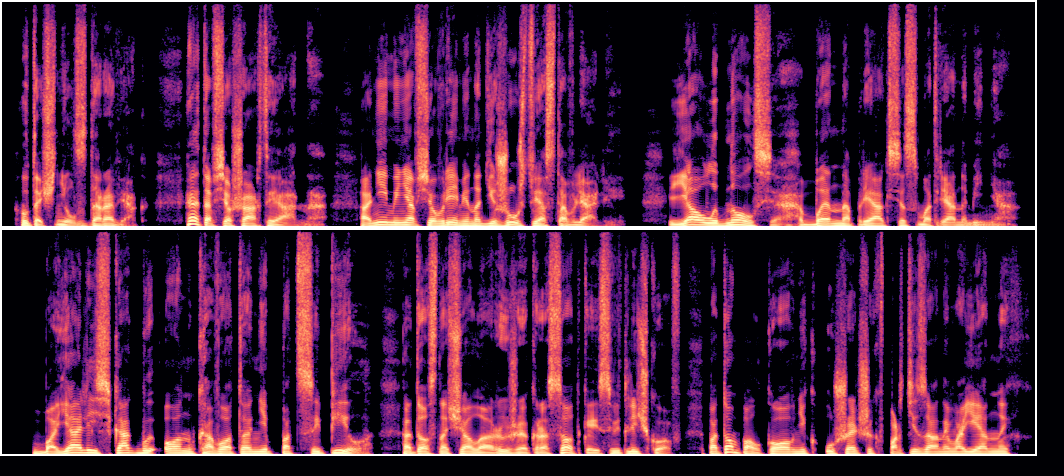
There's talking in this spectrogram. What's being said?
— уточнил здоровяк. «Это все Шарт и Анна. Они меня все время на дежурстве оставляли». Я улыбнулся, Бен напрягся, смотря на меня. Боялись, как бы он кого-то не подцепил, а то сначала рыжая красотка из светлячков, потом полковник, ушедших в партизаны военных.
